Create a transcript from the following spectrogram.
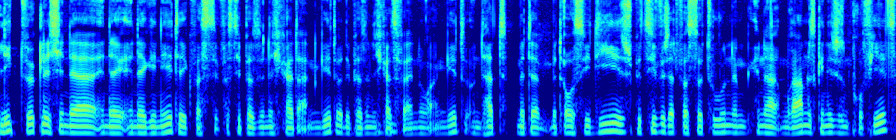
liegt wirklich in der, in der, in der Genetik, was die, was die Persönlichkeit angeht oder die Persönlichkeitsveränderung angeht und hat mit, der, mit OCD spezifisch etwas zu tun im, in, im Rahmen des genetischen Profils.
